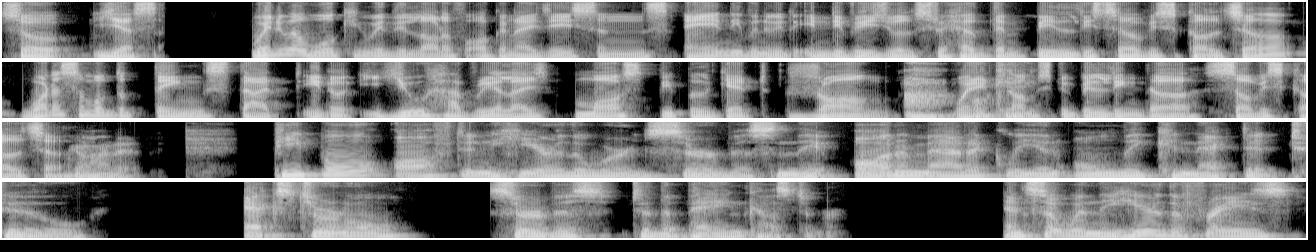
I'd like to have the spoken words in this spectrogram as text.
So, yes, when you are working with a lot of organizations and even with individuals to help them build the service culture what are some of the things that you know you have realized most people get wrong ah, when okay. it comes to building the service culture? Got it. People often hear the word service and they automatically and only connect it to external service to the paying customer. And so when they hear the phrase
